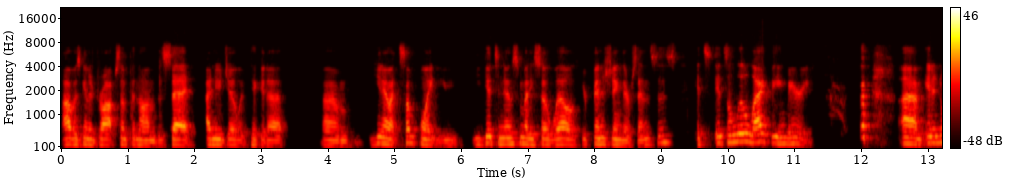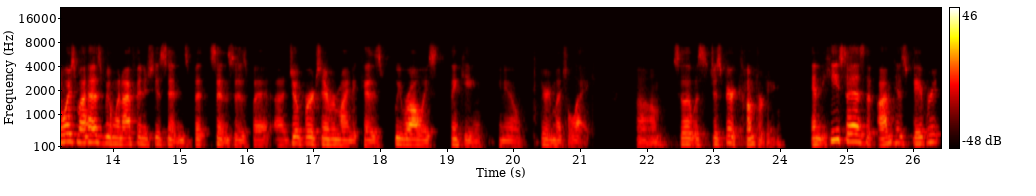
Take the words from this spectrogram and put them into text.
I was going to drop something on the set. I knew Joe would pick it up. Um, you know, at some point, you you get to know somebody so well, you're finishing their sentences. It's it's a little like being married. um, it annoys my husband when I finish his sentence, but sentences. But uh, Joe Birch never minded because we were always thinking, you know, very much alike. Um, so it was just very comforting. And he says that I'm his favorite.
